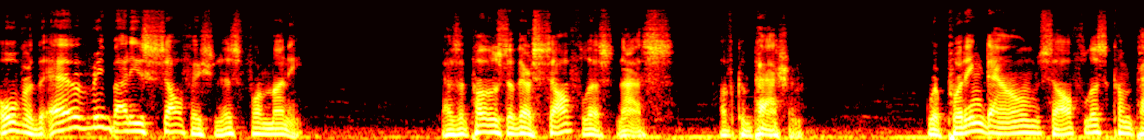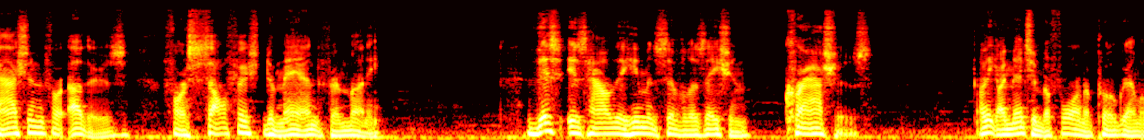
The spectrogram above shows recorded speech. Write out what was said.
over the, everybody's selfishness for money, as opposed to their selflessness of compassion. We're putting down selfless compassion for others for selfish demand for money. This is how the human civilization crashes. I think I mentioned before on a program,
